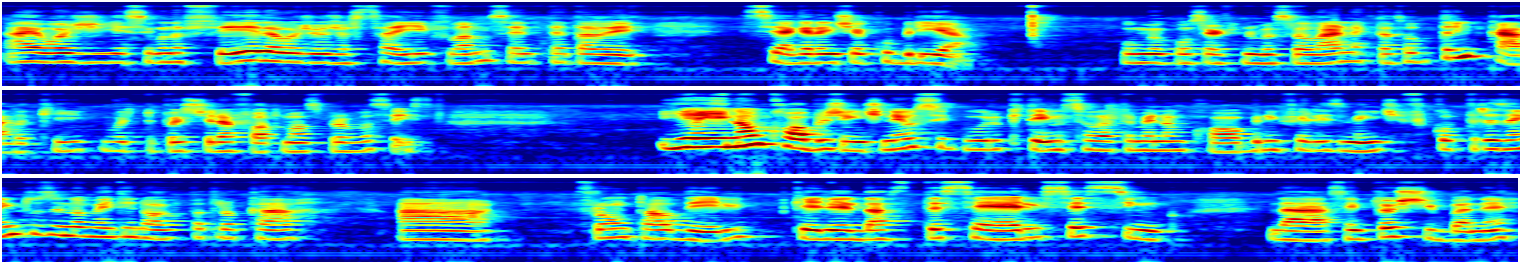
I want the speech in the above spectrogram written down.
Ah, hoje é segunda-feira, hoje eu já saí, lá no centro tentar ver se a garantia cobria o meu conserto no meu celular, né? Que tá todo trincado aqui. Vou depois tirar foto e mostro pra vocês. E aí não cobre, gente. Nem o seguro que tem no celular também não cobre, infelizmente. Ficou 399 pra trocar a frontal dele. Que ele é da TCL C5, da sempre Toshiba, né?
